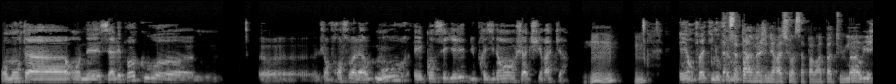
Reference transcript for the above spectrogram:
On monte à, on est, c'est à l'époque où euh, euh, Jean-François Lamour est conseiller du président Jacques Chirac. Mmh, mmh, mmh. Et en fait, il nous ça, fait ça parle à ma génération, ça parlera pas tout le bah monde. Oui.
